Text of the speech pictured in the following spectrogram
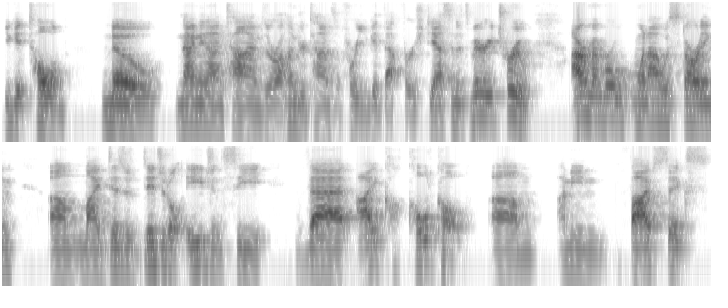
You get told no 99 times or 100 times before you get that first yes. And it's very true. I remember when I was starting um, my dig- digital agency that I cold called. Um, I mean, five, six,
